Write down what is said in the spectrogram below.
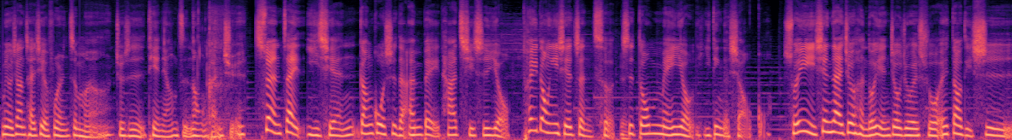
没有像柴契尔夫人这么就是铁娘子那种感觉。虽然在以前刚过世的安倍，他其实有推动一些政策，是都没有一定的效果。所以现在就很多研究就会说，哎，到底是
